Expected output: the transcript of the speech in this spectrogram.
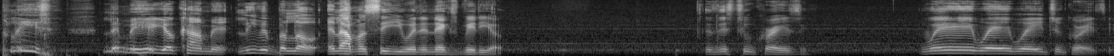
please let me hear your comment. Leave it below. And I'm going to see you in the next video. Because it's too crazy. Way, way, way too crazy.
